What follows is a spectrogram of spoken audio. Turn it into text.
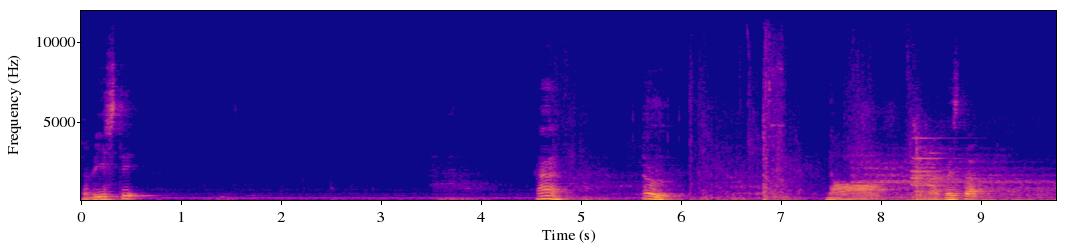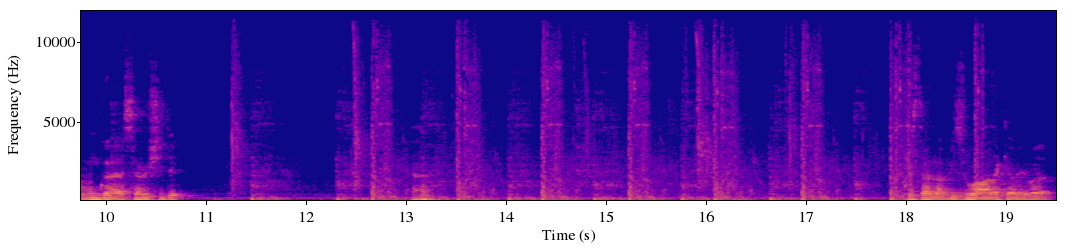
Ci ha visti? Eh! Oh! No! No, questa... Comunque siamo riusciti... Eh. Questa è la visuale che aveva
